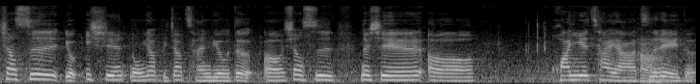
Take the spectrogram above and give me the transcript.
像是有一些农药比较残留的，呃，像是那些呃花椰菜啊之类的，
